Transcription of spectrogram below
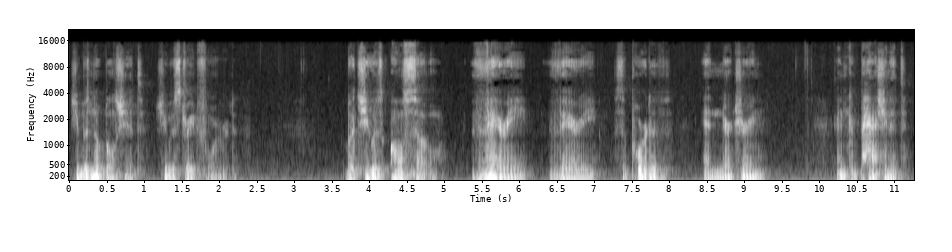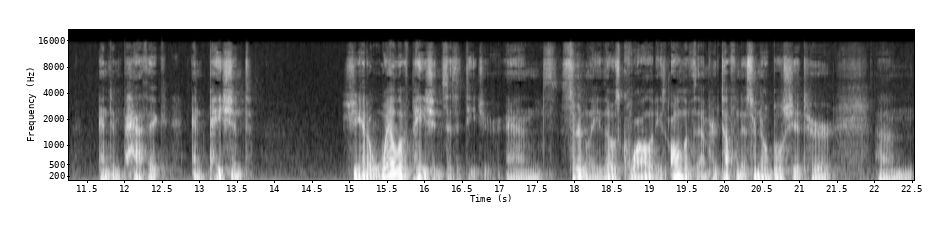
She was no bullshit. She was straightforward. But she was also very, very supportive and nurturing and compassionate and empathic and patient. She had a well of patience as a teacher, and certainly those qualities, all of them, her toughness, her no bullshit, her um,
